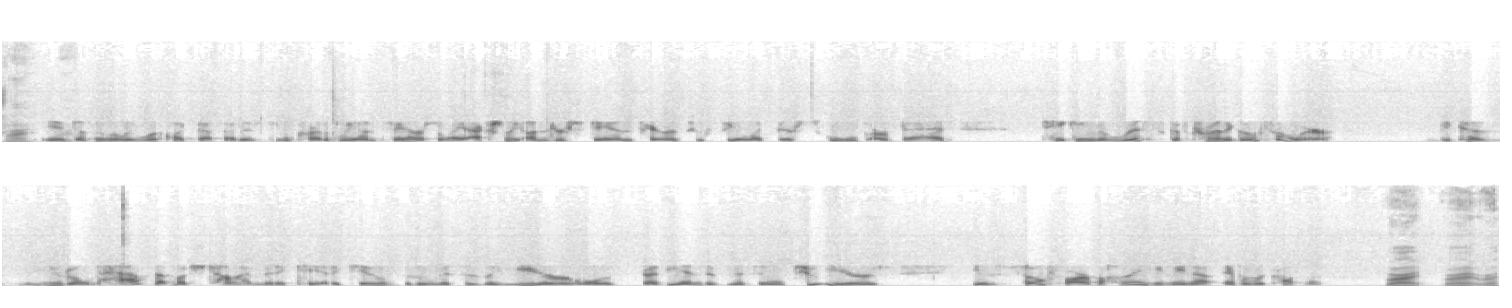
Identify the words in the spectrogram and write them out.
Right. it doesn't really work like that. That is incredibly unfair. So I actually understand parents who feel like their schools are bad taking the risk of trying to go somewhere because you don't have that much time in a kid. A kid who, who misses a year or at the end of missing two years is so far behind he may not ever recover. Right, right, right.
